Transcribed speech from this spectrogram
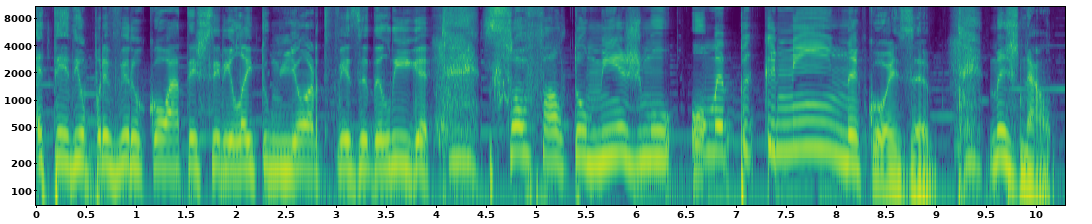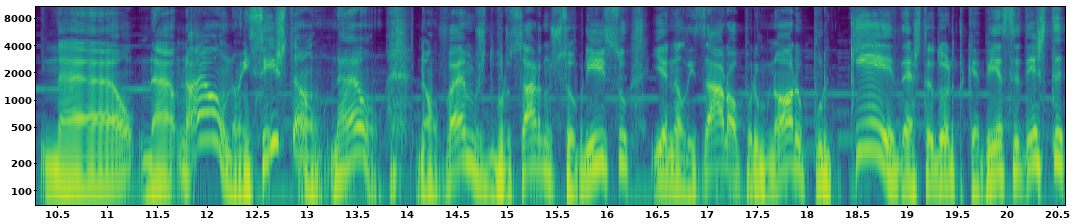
Até deu para ver o Coates ser eleito o melhor defesa da liga. Só faltou mesmo uma pequenina coisa. Mas não, não, não, não, não insistam, não. Não vamos debruçar-nos sobre isso e analisar ao pormenor o porquê desta dor de cabeça, deste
